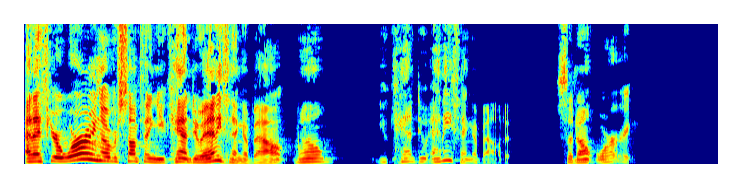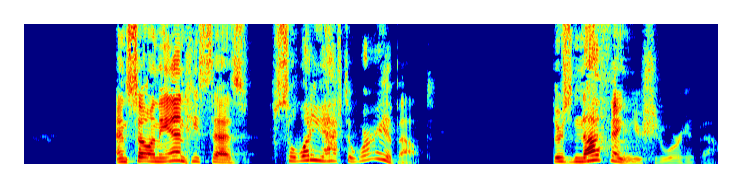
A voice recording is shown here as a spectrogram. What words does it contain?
And if you're worrying over something you can't do anything about, well, you can't do anything about it. So don't worry. And so in the end, he says, So what do you have to worry about? There's nothing you should worry about.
